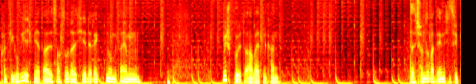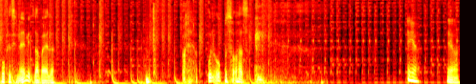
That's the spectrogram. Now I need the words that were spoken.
konfiguriere ich mir das alles auch so, dass ich hier direkt nur mit einem Mischpult arbeiten kann. Das ist schon so was ähnliches wie professionell mittlerweile. Und Open Source. ja. Ja.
